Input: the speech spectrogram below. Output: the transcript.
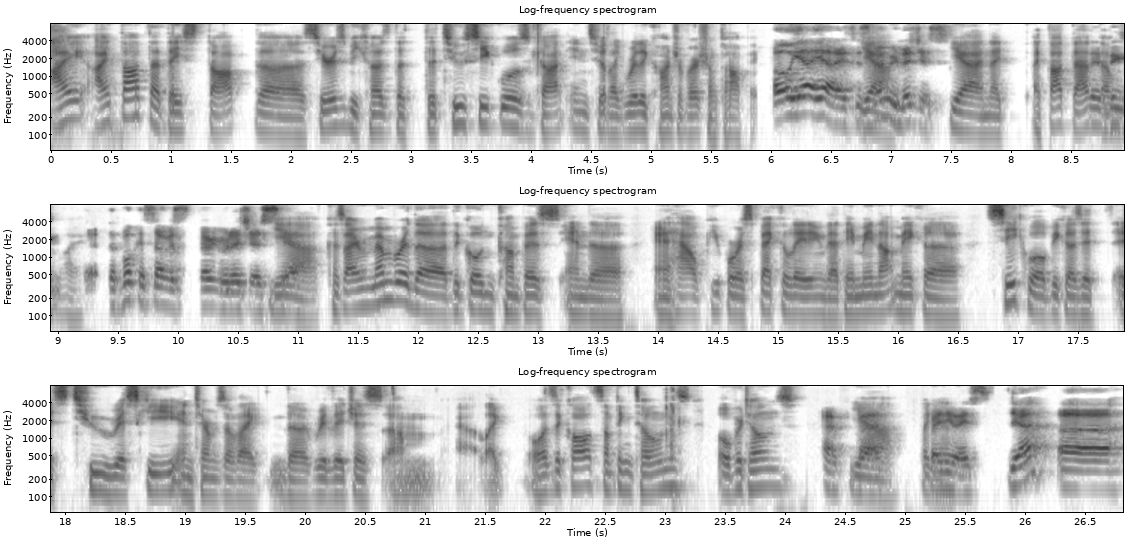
I I thought that they stopped the series because the the two sequels got into like really controversial topic. Oh yeah, yeah. It's, it's Yeah. very religious. Yeah, and I I thought that The, that was why. the book itself is very religious. Yeah, because I remember the the Golden Compass and the and how people were speculating that they may not make a sequel because it it's too risky in terms of like the religious um uh, like what's it called something tones overtones. Yeah, But, yeah. anyways, yeah. Uh,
